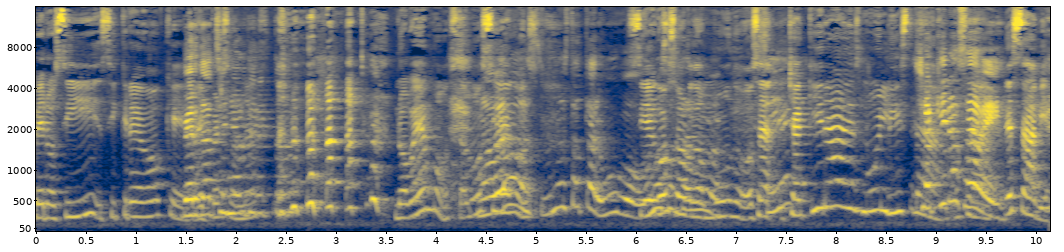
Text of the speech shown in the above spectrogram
Pero sí, sí creo que... ¿Verdad, señor director? No vemos, estamos No ciegos. vemos, uno está tarugo. Ciego, uno está sordo, tarugo. mudo. O sea, ¿Sí? Shakira es muy lista. Shakira o sea, sabe. es sabia.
